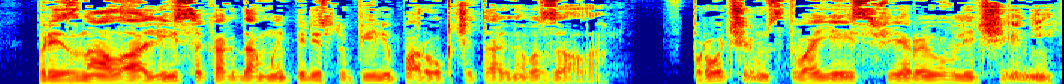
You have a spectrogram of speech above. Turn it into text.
— признала Алиса, когда мы переступили порог читального зала. «Впрочем, с твоей сферой увлечений...»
